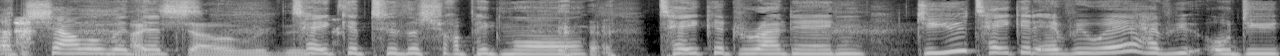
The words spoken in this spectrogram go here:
I'd shower with I'd it, shower with it. take it to the shopping mall, take it running. Do you take it everywhere? Have you, or do you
